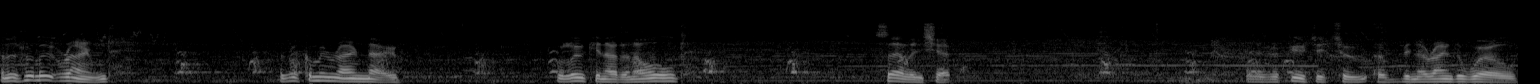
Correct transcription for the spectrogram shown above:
And as we look round, as we're coming round now, we're looking at an old sailing ship that is reputed to have been around the world.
